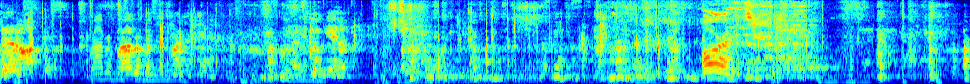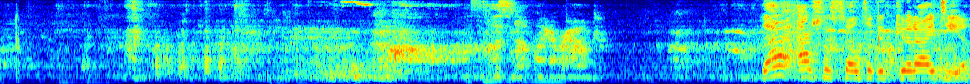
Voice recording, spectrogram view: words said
That office. Robert Robert must must have have run run in there. Let's go get him. Alright. Let's not wait around. That actually sounds like a good idea.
